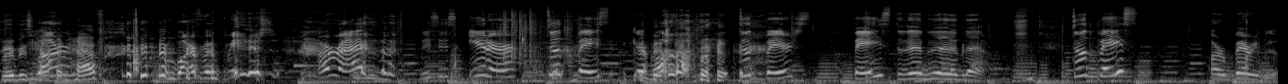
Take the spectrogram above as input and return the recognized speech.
Maybe it's half and half. barf and peach. Alright. This is either toothpaste. Careful. toothpaste. Paste. Blah, blah, blah. Toothpaste or berry blue.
